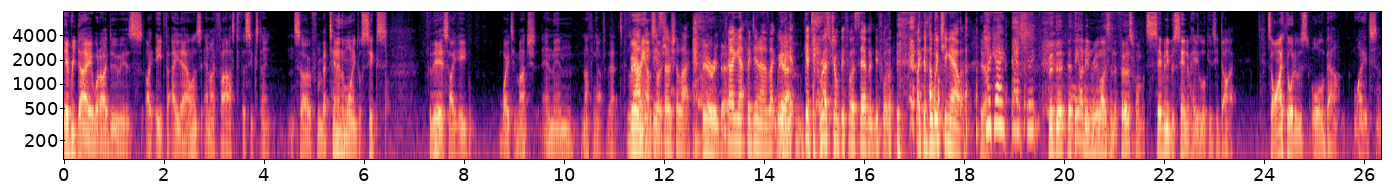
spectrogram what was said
every day, what I do is I eat for eight hours and I fast for 16. And so from about 10 in the morning till 6, for this, I eat way too much and then nothing after that. It's very Lousy for your unsocial. social life. Very bad. Going out for dinner, I was like, we're Yeah. gonna get, get to the restaurant before seven, before like the bewitching hour. Yeah. Okay, last drink. But the, the thing I didn't realise in the first one was 70% of how you look is your diet. So I thought it was all about weights and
